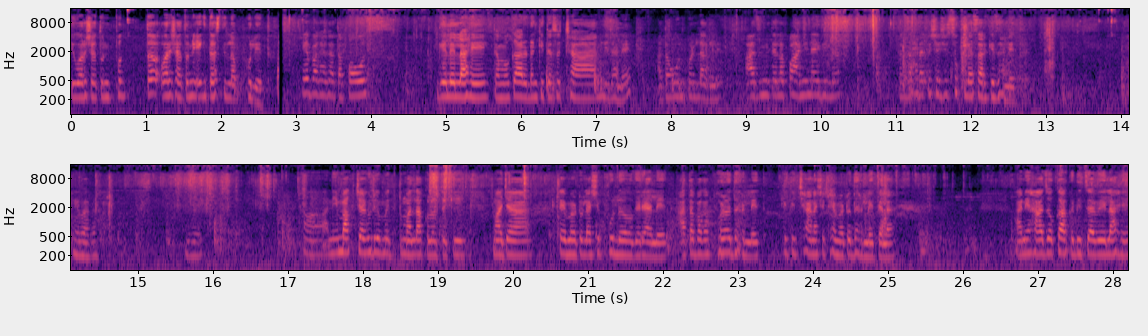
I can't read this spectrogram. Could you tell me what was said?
ती वर्षातून फक्त वर्षातून एकदाच तिला फुल येत. हे बघा आता पाऊस गेलेला आहे त्यामुळे गार्डन किती असं छान हे झालंय. आता ऊन पण लागले आज मी त्याला पाणी नाही दिलं तर झाडं कशी अशी सुकल्यासारखे झालेत. हे बघा. हे. आणि मागच्या व्हिडिओमध्ये तुम्हाला दाखवलं होतं की माझ्या टोमॅटोला अशी फुलं वगैरे आलेत. आता बघा फळं धरलेत. किती छान असे टोमॅटो धरले त्याला. आणि हा जो काकडीचा वेल आहे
